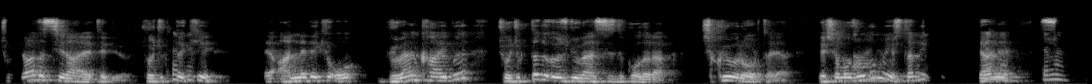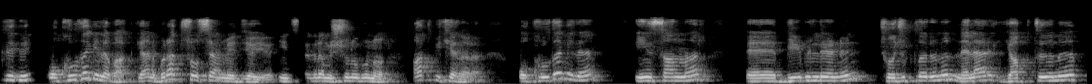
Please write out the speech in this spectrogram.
çocuğa da sirayet ediyor. Tabii. Çocuktaki e, annedeki o güven kaybı çocukta da özgüvensizlik olarak çıkıyor ortaya. Yaşamaz olur Aynen. muyuz? Tabii. Değil mi? Yani Değil mi? sürekli bir okulda bile bak. Yani bırak sosyal medyayı, Instagram'ı şunu bunu at bir kenara. Okulda bile insanlar e, birbirlerinin çocuklarının neler yaptığını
